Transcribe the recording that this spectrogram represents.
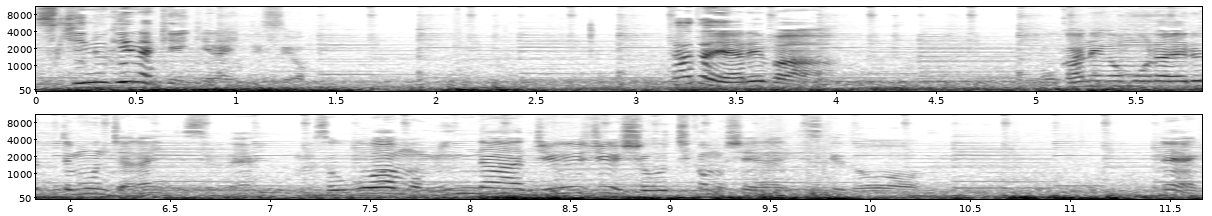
突き抜けなきゃいけないんですよ。ただやればお金がもらえるってもんじゃないんですよね。そこはもうみんな重々承知かもしれないんですけどね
